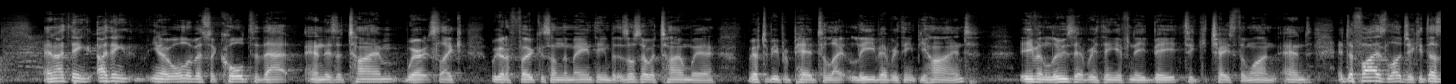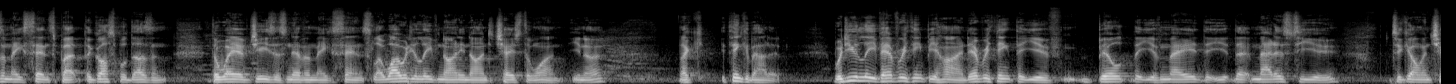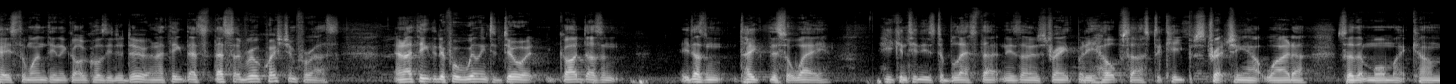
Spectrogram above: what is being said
and I think I think you know all of us are called to that, and there's a time where it's like we've got to focus on the main thing, but there's also a time where we have to be prepared to like leave everything behind even lose everything if need be to chase the one. And it defies logic. It doesn't make sense, but the gospel doesn't. The way of Jesus never makes sense. Like, why would you leave 99 to chase the one, you know? Like, think about it. Would you leave everything behind, everything that you've built, that you've made, that, you, that matters to you, to go and chase the one thing that God calls you to do? And I think that's, that's a real question for us. And I think that if we're willing to do it, God doesn't, He doesn't take this away. He continues to bless that in His own strength, but He helps us to keep stretching out wider so that more might come.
